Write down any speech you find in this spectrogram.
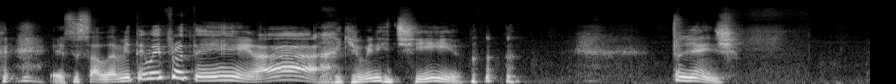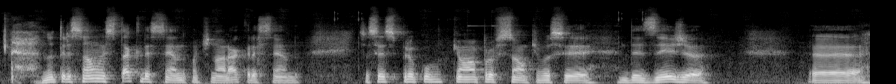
Esse salame tem whey protein. Ah, que bonitinho. Então, gente, nutrição está crescendo, continuará crescendo. Se você se preocupa que é uma profissão que você deseja, é,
